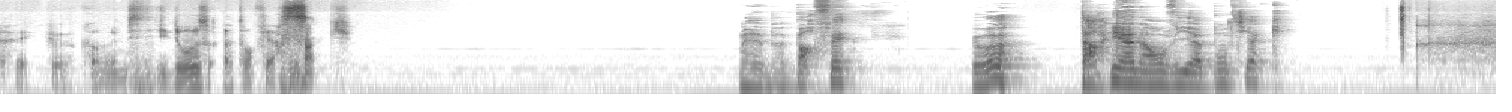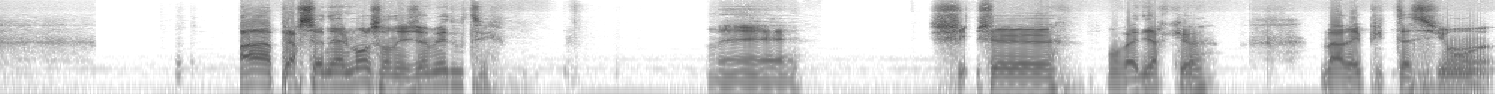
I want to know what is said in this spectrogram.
avec euh, quand même 6 doses à t'en faire 5. Mais bah, parfait. Tu vois, t'as rien à envier à Pontiac. Ah, personnellement, j'en ai jamais douté. Mais je, je- on va dire que ma réputation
